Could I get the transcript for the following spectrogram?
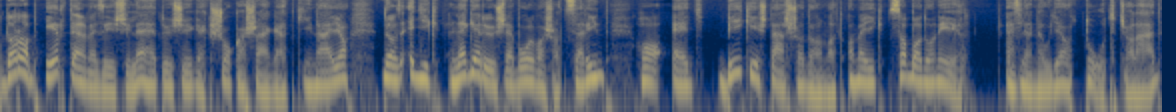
darab értelmezési lehetőségek sokaságát kínálja, de az egyik legerősebb olvasat szerint, ha egy békés társadalmat, amelyik szabadon él, ez lenne ugye a Tóth család,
